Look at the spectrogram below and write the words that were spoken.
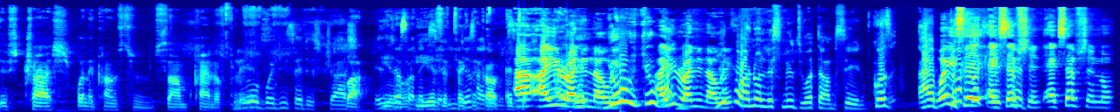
is trash when it comes to some kind of players. Nobody said it's trash. But, it's you just know, an he is a he just had technical- an a excep- Are, are you running I- away? you- you- are you running away? People are not listening to what I'm saying because I. When you say perfectly said- exception, exception, no.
